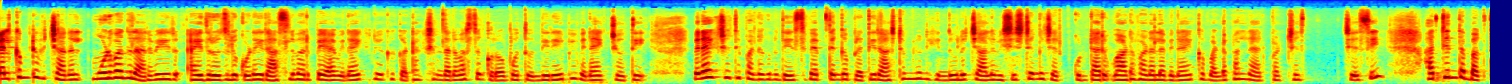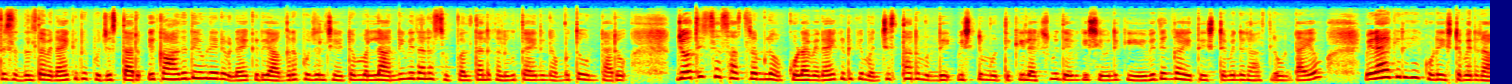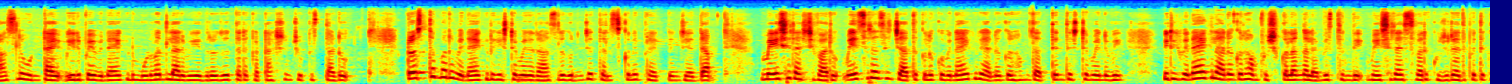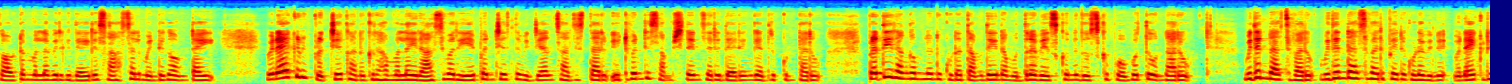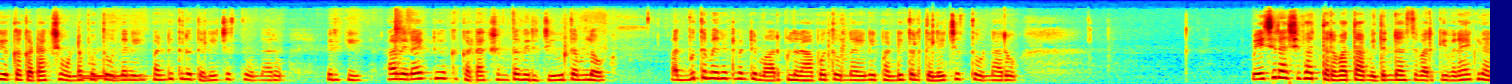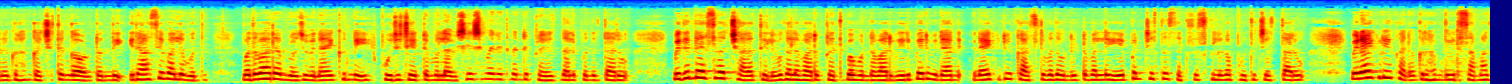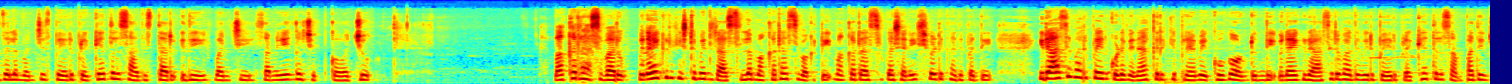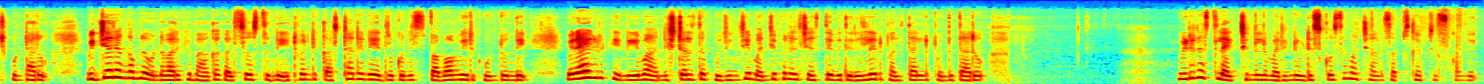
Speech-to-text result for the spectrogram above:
Welcome to channel. మూడు వందల అరవై ఐదు రోజులు కూడా ఈ రాశుల వారిపై ఆ వినాయకుని యొక్క కటాక్షం ధనవర్షం కురవబోతుంది. రేపే వినాయక చవితి. వినాయక చవితి పండుగను దేశవ్యాప్తంగా ప్రతి రాష్ట్రంలోని హిందువులు చాలా విశిష్టంగా జరుపుకుంటారు. వాడవాడల వినాయక మండపాలను ఏర్పాటు చేస్తారు చేసి అత్యంత భక్తి శ్రద్ధలతో వినాయకుడిని పూజిస్తారు. ఇక ఆదిదేవుడైన వినాయకుడికి అగ్ర పూజలు చేయటం వల్ల అన్ని విధాల సుఫలితాలు కలుగుతాయని నమ్ముతూ ఉంటారు. జ్యోతిష శాస్త్రంలో కూడా వినాయకుడికి మంచి స్థానం ఉంది. విష్ణుమూర్తికి లక్ష్మీదేవికి శివునికి ఏ విధంగా అయితే ఇష్టమైన రాసులు ఉంటాయో వినాయకుడికి కూడా ఇష్టమైన రాసులు ఉంటాయి. వీరిపై వినాయకుడు మూడు వందల అరవై ఐదు రోజులు తన కటాక్షం చూపిస్తాడు. ప్రస్తుతం మనం వినాయకుడికి ఇష్టమైన రాసుల గురించి తెలుసుకునే ప్రయత్నం చేద్దాం. మేషరాశి వారు. మేషరాశి జాతకులకు వినాయకుడి అనుగ్రహంతో అత్యంత ఇష్టమైనవి. వీరికి వినాయకుల అనుగ్రహం పుష్కలంగా లభిస్తుంది. మేషరాశి వారి కుజుడు అధిపతి కావటం వల్ల వీరికి ధైర్య సాహసాలు మెండుగా ఉంటాయి. వినాయకుడికి ప్రత్యేక అనుగ్రహం వల్ల ఈ రాశి వారు ఏ పని చేసినా విజయాన్ని సాధిస్తారు. ఎటువంటి సమస్యనైనా సరే ధైర్యంగా ఎదుర్కొంటారు. ప్రతి రంగంలోనూ కూడా తమదైన ముద్ర వేసుకుని దూసుకుపోబోతూ ఉన్నారు. మిథున్ రాశి వారు మిథున్ రాశి వారిపైన కూడా విని వినాయకుడి యొక్క కటాక్షం ఉండబోతూ ఉందని పండితులు తెలియజేస్తూ ఉన్నారు. వీరికి ఆ వినాయకుడి యొక్క కటాక్షంతో వీరి జీవితంలో అద్భుతమైనటువంటి మార్పులు రాబోతూ ఉన్నాయని పండితులు తెలియజేస్తూ ఉన్నారు. మేషరాశి వారి తర్వాత మిథున రాశి వారికి వినాయకుడి అనుగ్రహం ఖచ్చితంగా ఉంటుంది. ఈ రాశి వాళ్ళు బుధవారం రోజు వినాయకుడిని పూజ చేయటం వల్ల విశేషమైనటువంటి ప్రయోజనాలు పొందుతారు. మిథున రాశి వారు చాలా తెలివిగలవారు ప్రతిభ ఉన్నవారు. వీరిపైన వినా వినాయకుడి యొక్క ఆశీర్వాదం ఉండటం వల్ల ఏ పని చేస్తే సక్సెస్ఫుల్గా పూర్తి చేస్తారు. వినాయకుడి యొక్క అనుగ్రహంతో వీరి సమాజంలో మంచి పేరు ప్రఖ్యాతలు సాధిస్తారు. ఇది మంచి సమయంగా చెప్పుకోవచ్చు. మకర రాశి వారు వినాయకుడికి ఇష్టమైన రాశుల్లో మకర రాశి ఒకటి మకర రాశిగా శనీశ్వరుడికి అధిపతి. ఈ రాశి వారి పైన కూడా వినాయకుడికి ప్రేమ ఎక్కువగా ఉంటుంది. వినాయకుడి ఆశీర్వాదం వీరి పేరు ప్రఖ్యాతలు సంపాదించుకుంటారు. విద్యారంగంలో ఉన్నవారికి బాగా కలిసి వస్తుంది. ఎటువంటి కష్టాన్ని ఎదుర్కొనే స్వభావం వీరికి ఉంటుంది. వినాయకుడికి నియమ నిష్టలతో పూజించి మంచి పనులు చేస్తే వీరు తిరగలేని ఫలితాలను పొందుతారు. వీడియో నస్తే లైక్ చేయాలి మరిన్ని వీడియోస్ కోసం మా ఛానల్ సబ్స్క్రైబ్ చేసుకోండి.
